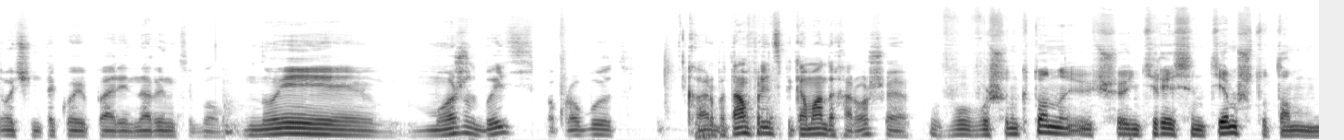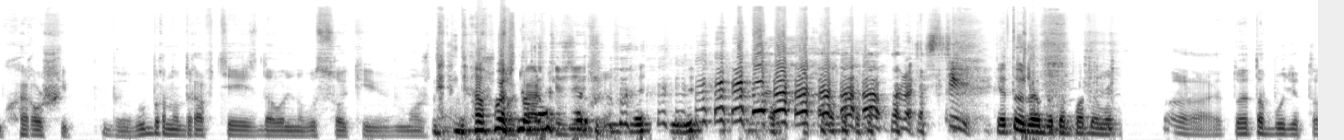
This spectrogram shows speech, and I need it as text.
очень такой парень на рынке был. Ну и, может быть, попробуют Харба. Там, в принципе, команда хорошая. В Вашингтон еще интересен тем, что там хороший выбор на драфте есть довольно высокий. Можно Прости. Я тоже об этом подумал. А, то это будет э,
